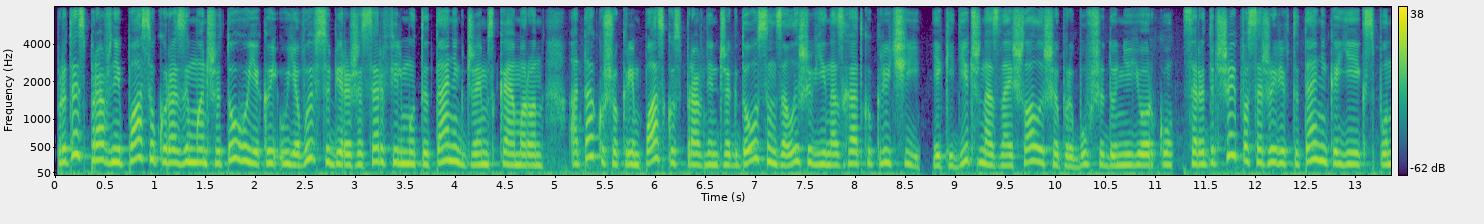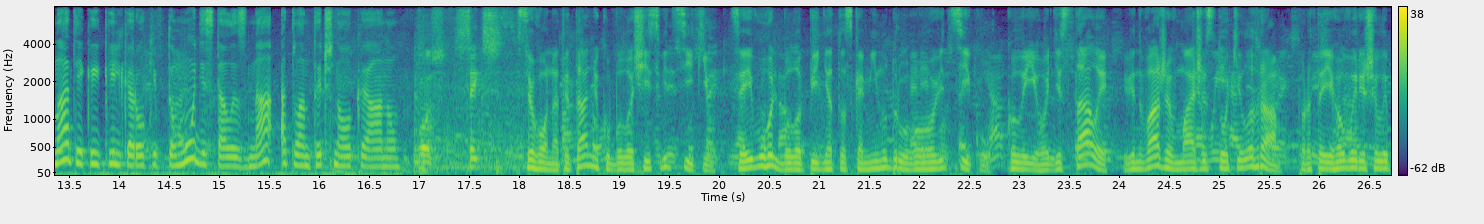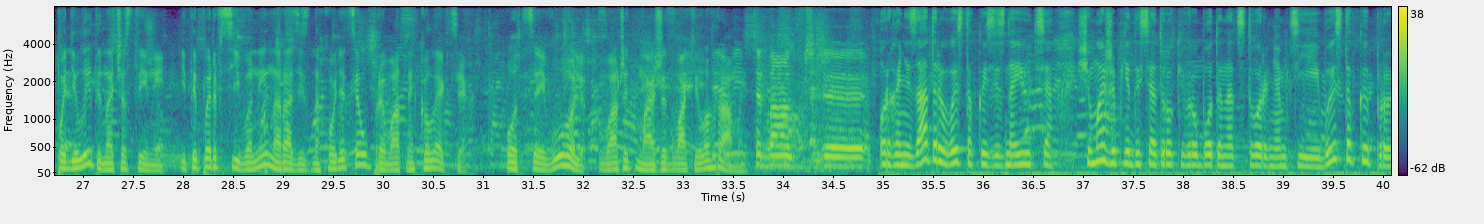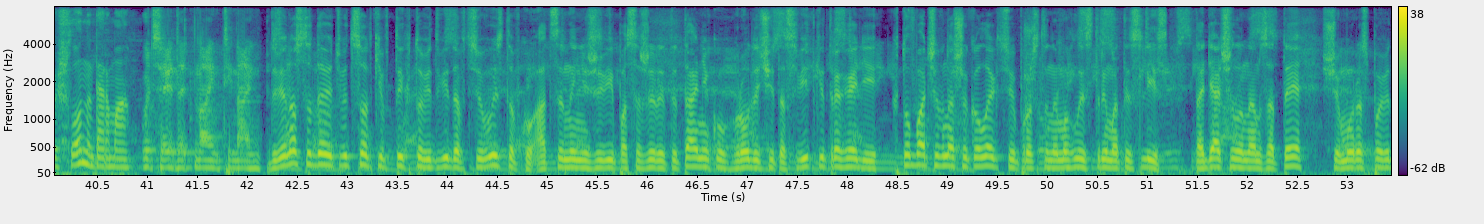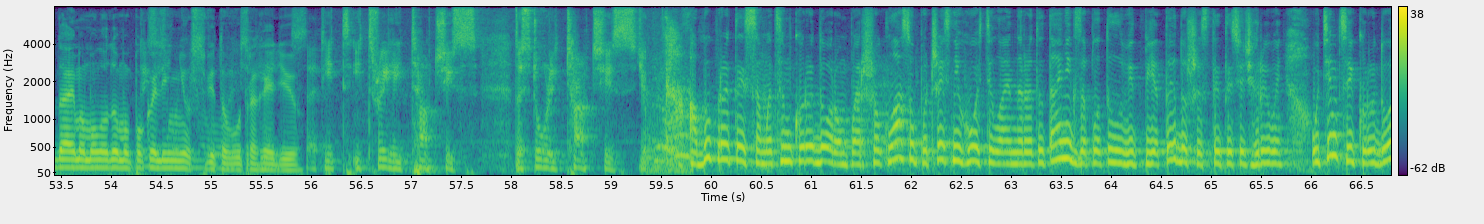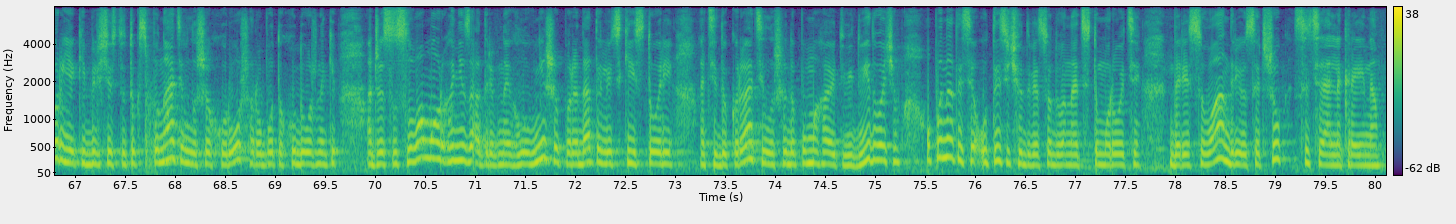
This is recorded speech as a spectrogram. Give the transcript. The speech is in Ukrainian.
Проте справжній пасок у рази менше того, який уявив собі режисер фільму Титанік Джеймс Кемерон. А також, окрім паску, справжній Джек Доусон залишив їй на згадку ключі, які дівчина знайшла лише прибувши до Нью-Йорку. Серед речей пасажирів Титаніка є експонат, який кілька років тому дістали з дна Атлантичного океану. Всього на Титаніку було шість відсіків. Цей вуголь було піднято з каміну другого відсіку. Коли його дістали, він важив майже 100 кілограм. Проте його вирішили поділити на частини, і тепер всі вони наразі знаходяться у приватних колекціях. От цей вуголь важить майже 2 кілограми. Uh, Організатори виставки зізнаються, що майже 50 років роботи над створенням цієї виставки пройшло недарма. 99% тих, хто відвідав цю виставку, а це нині живі пасажири Титаніку, родичі та свідки трагедії. Хто бачив нашу колекцію, просто не могли стримати сліз та дячили нам за те, що ми розповідаємо молодому поколінню світову трагедію. Аби пройти саме цим коридором першого класу, почесні гості лайнера Титанік заплатили від 5 до 6 тисяч гривень. Утім, цей коридор, як і більшість тут експонатів, лише хороша робота художників. Адже за словами організаторів, найголовніше передати людські історії. А ці декорації лише допомагають відвідувачам опинитися у 1912 році. Дар'я Сова, Андрій Осадчук, соціальна країна.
